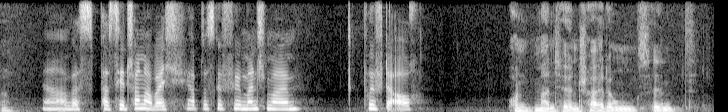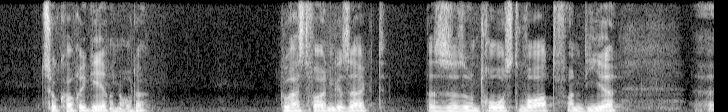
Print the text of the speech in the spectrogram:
Ja, ja aber es passiert schon. Aber ich habe das Gefühl, manchmal prüft er auch. Und manche Entscheidungen sind zu korrigieren, oder? Du hast vorhin gesagt, das ist so ein Trostwort von dir. Äh,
